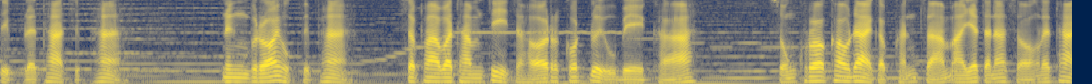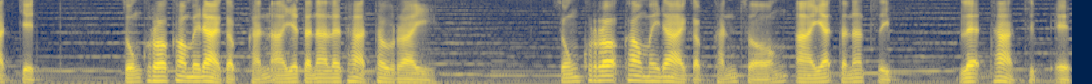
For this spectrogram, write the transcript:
สิบและธาตุสิบห้าหนึ่งร้อยหกสิบห้าสภาวธรรมที่สหรคตด้วยอุเบกขา สงเคราะห์เข้าได้กับขันสามอายตนะสองและธาตุเจ็ด สงเคราะห์เข้าไม่ได้กับขันอายตนะและธาตุเท่าไร สงเคราะห์เข้าไม่ได้กับขันสองอายตนะสิบและธาตุสิบเอ็ด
